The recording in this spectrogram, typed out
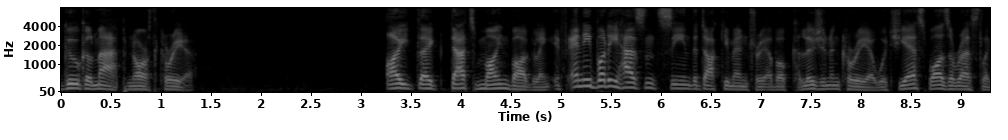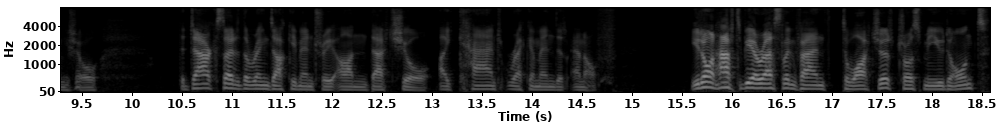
Google Map North Korea. I like that's mind boggling. If anybody hasn't seen the documentary about Collision in Korea, which yes was a wrestling show, the Dark Side of the Ring documentary on that show, I can't recommend it enough. You don't have to be a wrestling fan to watch it. Trust me, you don't.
